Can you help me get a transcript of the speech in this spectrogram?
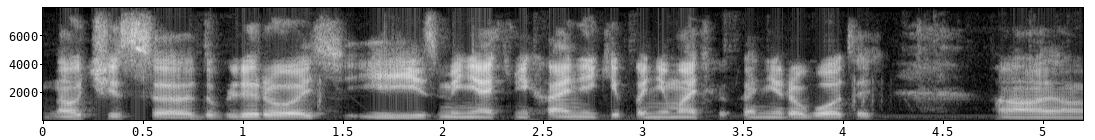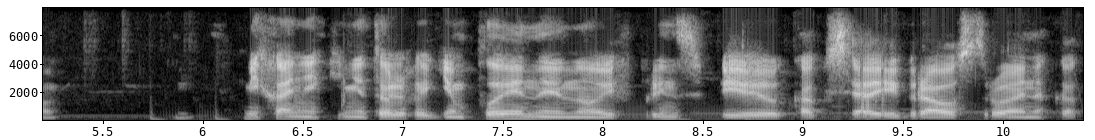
научиться дублировать и изменять механики, понимать, как они работают. А, механики не только геймплейные, но и, в принципе, как вся игра устроена, как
